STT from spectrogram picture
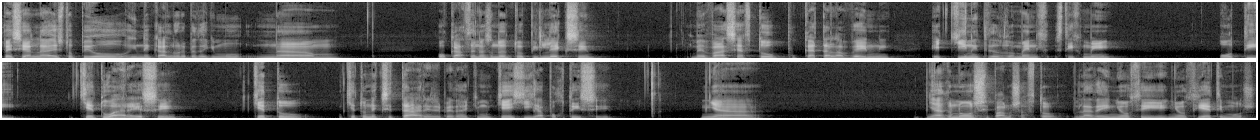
Specialized το οποίο είναι καλό ρε παιδάκι μου να ο καθένας να το επιλέξει με βάση αυτό που καταλαβαίνει εκείνη τη δεδομένη στιγμή ότι και του αρέσει και, του, και τον εξητάρει ρε παιδάκι μου και έχει αποκτήσει μια, μια γνώση πάνω σε αυτό. Δηλαδή νιώθει, νιώθει έτοιμος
